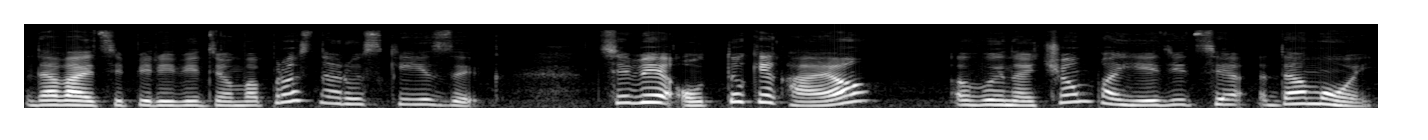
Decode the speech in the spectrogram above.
Давайте переведем вопрос на русский язык. Тебе 어떻게 가요? вы на чем поедете домой?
